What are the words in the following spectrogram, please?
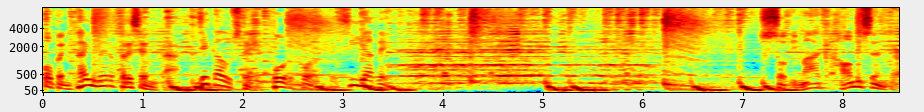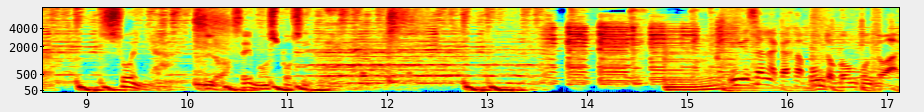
Oppenheimer presenta. Llega a usted por cortesía de Sodimac Home Center. Sueña, lo hacemos posible. Ingresa en lacaja.com.ar,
